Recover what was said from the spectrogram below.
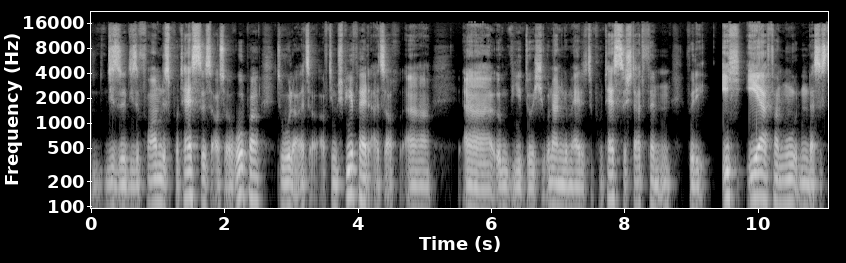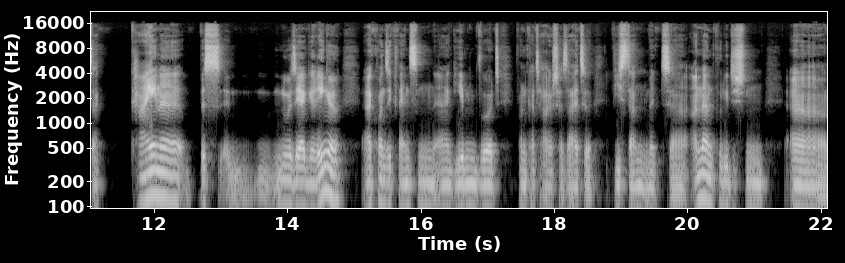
diese diese Form des Protestes aus Europa sowohl als auf dem Spielfeld als auch äh, äh, irgendwie durch unangemeldete Proteste stattfinden, würde ich eher vermuten, dass es da keine bis äh, nur sehr geringe äh, Konsequenzen äh, geben wird von katarischer Seite, Wie es dann mit äh, anderen politischen äh,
